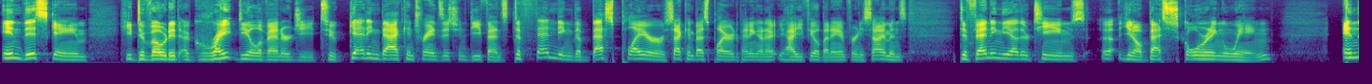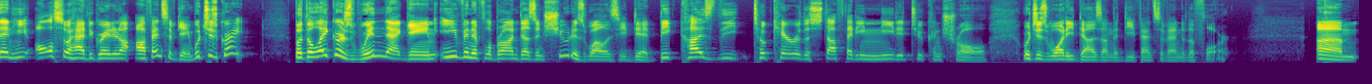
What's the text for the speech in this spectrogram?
in this game, he devoted a great deal of energy to getting back in transition defense, defending the best player or second best player, depending on how you feel about Anthony Simons, defending the other team's uh, you know best scoring wing, and then he also had to grade an offensive game, which is great. But the Lakers win that game even if LeBron doesn't shoot as well as he did because he took care of the stuff that he needed to control, which is what he does on the defensive end of the floor. Um,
